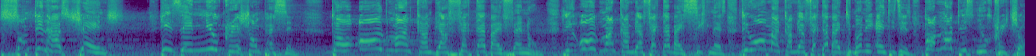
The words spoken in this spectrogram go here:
Something has changed. He's a new creation person. The old man can be affected by venom. The old man can be affected by sickness. The old man can be affected by demonic entities, but not this new creature.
